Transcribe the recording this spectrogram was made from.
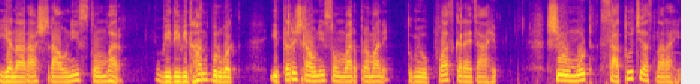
येणारा श्रावणी सोमवार विधिविधानपूर्वक इतर श्रावणी सोमवारप्रमाणे तुम्ही उपवास करायचा आहे. शिवमूठ सातूची असणार आहे.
